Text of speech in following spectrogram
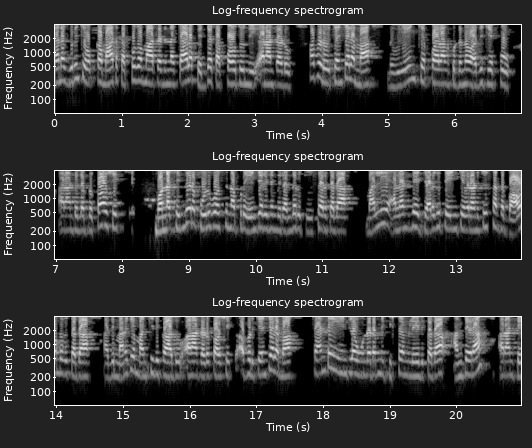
తన గురించి ఒక్క మాట తప్పుగా మాట్లాడినా చాలా పెద్ద తప్పు అవుతుంది అని అంటాడు. అప్పుడు చెంచలమ్మ నువ్వు ఏం చెప్పాలనుకుంటున్నావు అది చెప్పు అని అంటుంది అప్పుడు మొన్న సింధూర పూలు పోస్తున్నప్పుడు ఏం జరిగిందో మీరు అందరూ చూశారు కదా. కదా? మళ్ళీ అలాంటిదే జరిగితే ఇంకెవరైనా చూస్తే అంత బాగుండదు కదా? అది మనకే మంచిది కాదు అని అంటాడు కౌశిక్. అప్పుడు చెంచలమ్మ చంటి ఇంట్లో ఉండడం నీకు ఇష్టం లేదు కదా? అంతేనా? అని అంటే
